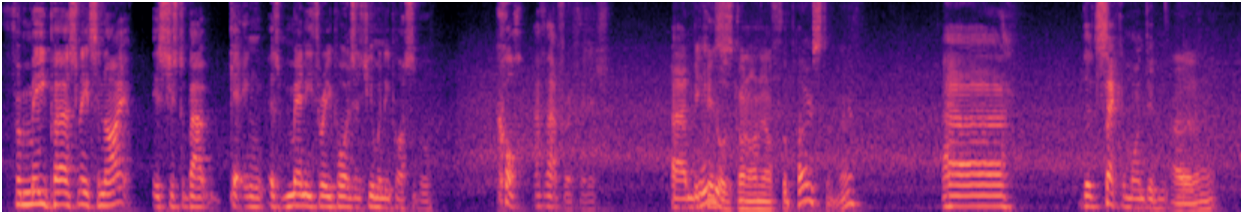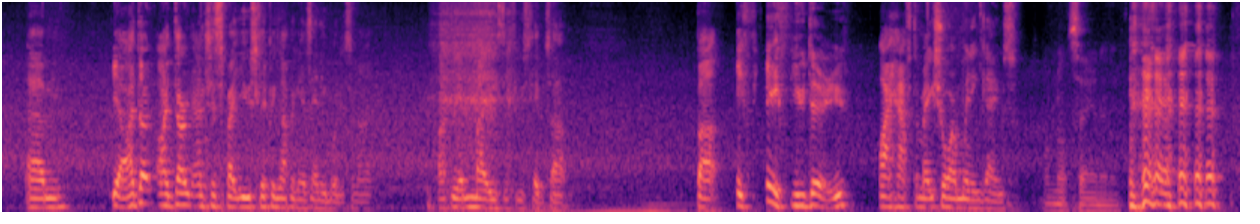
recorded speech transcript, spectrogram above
for me personally tonight, it's just about getting as many three points as humanly possible. Cool, have that for a finish. Um, because gone on and off the post, they? uh, the second one didn't. I don't know. Um, yeah, I don't. I don't anticipate you slipping up against anybody tonight. I'd be amazed if you slipped up. But if if you do, I have to make sure I'm winning games. I'm not saying anything.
